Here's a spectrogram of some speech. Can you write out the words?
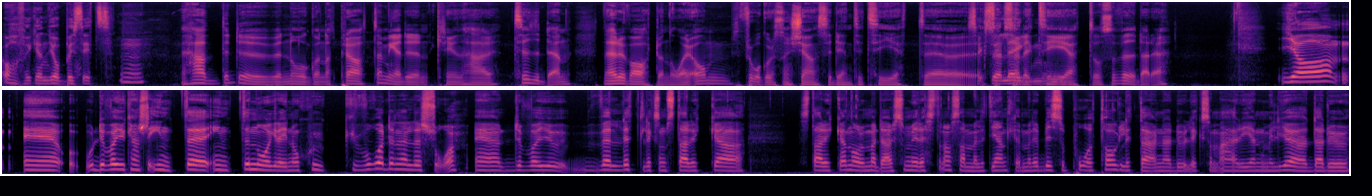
oh, vilken jobbig sits. mm. Hade du någon att prata med i den- kring den här tiden, när du var 18 år, om frågor som könsidentitet, eh, Sexuell sexualitet och så vidare? Ja, eh, och det var ju kanske inte, inte några inom sjukvården eller så. Eh, det var ju väldigt liksom starka, starka normer där som i resten av samhället egentligen men det blir så påtagligt där när du liksom är i en miljö där du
